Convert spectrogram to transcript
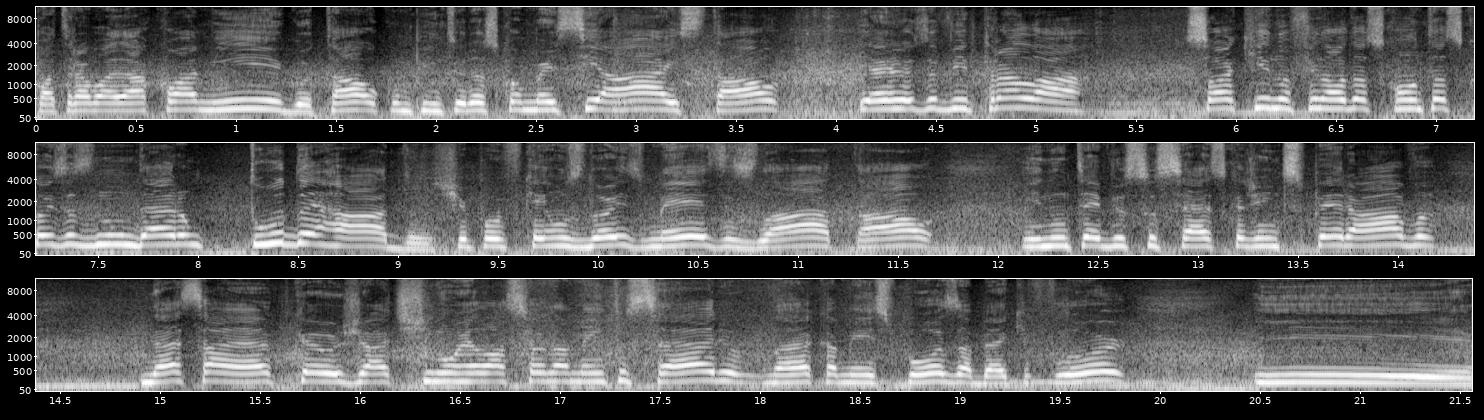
para trabalhar com amigo, tal, com pinturas comerciais, tal. E aí eu resolvi ir para lá. Só que no final das contas as coisas não deram tudo errado. Tipo, eu fiquei uns dois meses lá, tal, e não teve o sucesso que a gente esperava. Nessa época eu já tinha um relacionamento sério, né, com a minha esposa, a Beck Flor, e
